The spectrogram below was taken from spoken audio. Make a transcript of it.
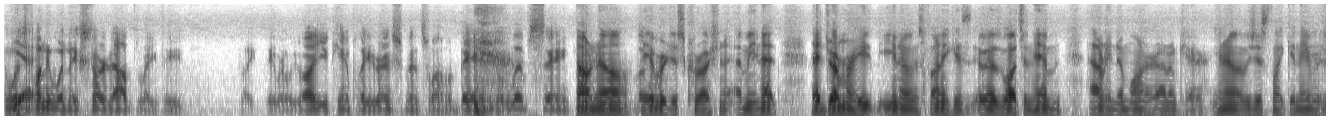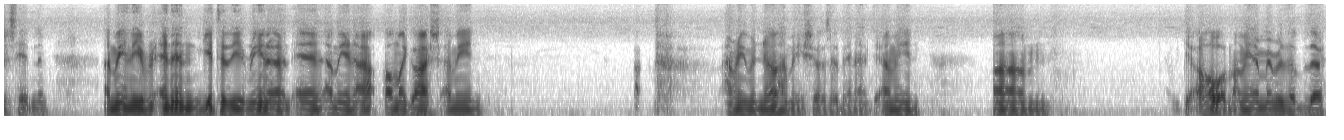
And what's yeah. funny when they started out, like they, like they were like, "Oh, you can't play your instruments. We'll have a band to lip sync." Oh no, they were just crushing it. I mean that that drummer, he you know, it was funny because I was watching him. I don't need no monitor. I don't care. You know, it was just like, and they were just hitting it. I mean, the and then get to the arena, and I mean, I, oh my gosh, I mean, I don't even know how many shows I've been at. I mean, um, all of them. I mean, I remember the the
